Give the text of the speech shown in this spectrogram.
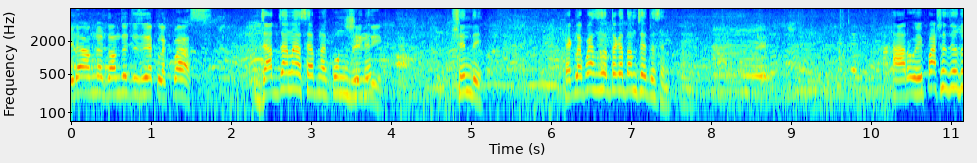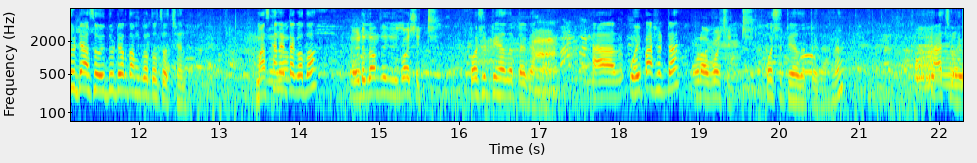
এটা আপনার দাম দিতেছে এক লাখ পাঁচ। জাত জানা আছে আপনার কোন ব্রিডের সিন্ধি। এক লাখ পাঁচ হাজার টাকা দাম চাইতেছেন? আর ওই পাশে যে দুইটা আছে ওই দুইটার দাম কত চাচ্ছেন? মাঝখানেরটা কত? এটা দাম দিতেছে পঁয়ষট্টি। পঁয়ষট্টি হাজার টাকা। আর ওই পাশেরটা? ওরা পঁয়ষট্টি। পঁয়ষট্টি হাজার টাকা না? আচ্ছা। ভাই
